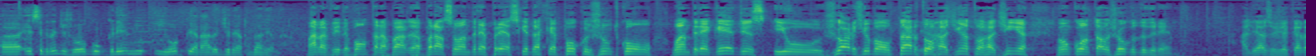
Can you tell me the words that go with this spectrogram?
ah, esse grande jogo, Grêmio e Operário direto da Arena. Maravilha, bom trabalho. Abraço ao André que daqui a pouco, junto com o André Guedes e o Jorge Baltar, torradinha, torradinha, vão contar o jogo do Grêmio. Aliás, eu já quero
